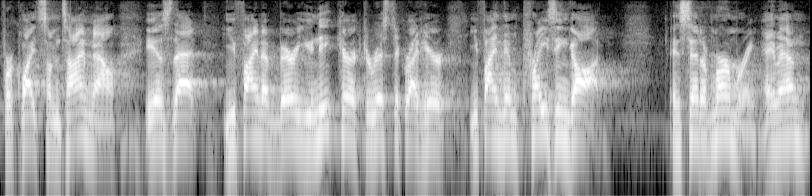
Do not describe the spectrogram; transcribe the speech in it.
for quite some time now, is that you find a very unique characteristic right here. You find them praising God instead of murmuring. Amen?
